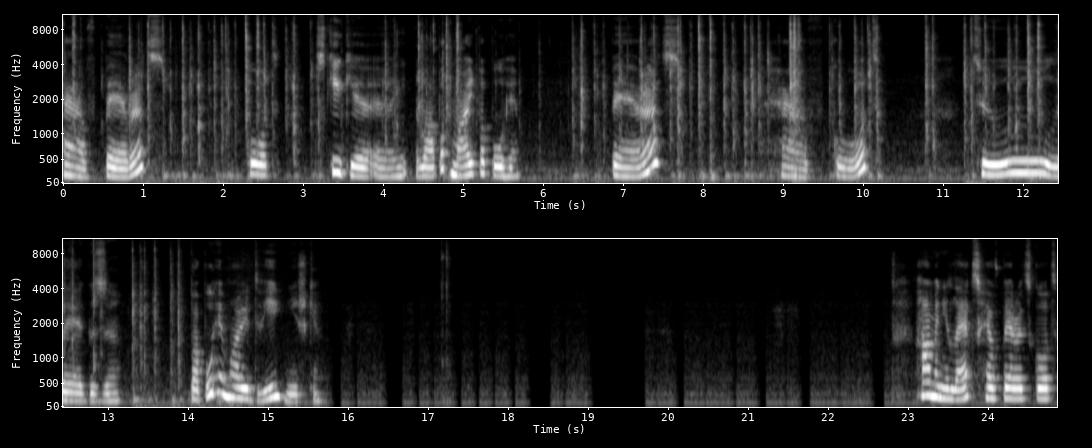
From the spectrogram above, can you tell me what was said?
have parrots got? Скільки е, лапок мають папуги? Parrots have got two legs. Папуги мають дві ніжки. How many legs have parrots got?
